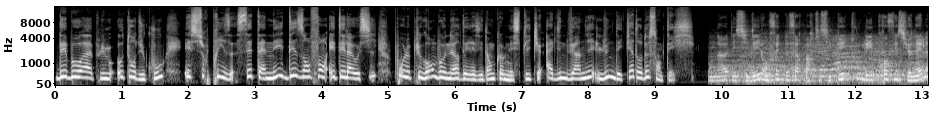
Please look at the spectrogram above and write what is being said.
des boas à plumes autour du cou. Et surprise, cette année, des enfants étaient là aussi pour le plus grand bonheur des résidents, comme l'explique Aline Vernier, l'une des cadres de santé. On a décidé en fait de faire participer tous les professionnels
